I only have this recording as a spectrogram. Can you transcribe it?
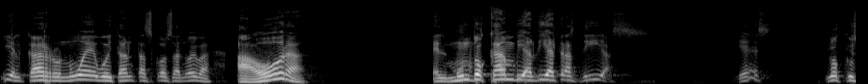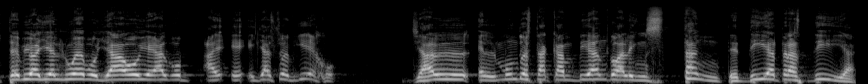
y el carro nuevo y tantas cosas nuevas. Ahora el mundo cambia día tras día. Yes. Lo que usted vio ayer nuevo, ya hoy es algo, eh, eh, ya eso es viejo. Ya el, mundo está cambiando al instante, día tras día.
